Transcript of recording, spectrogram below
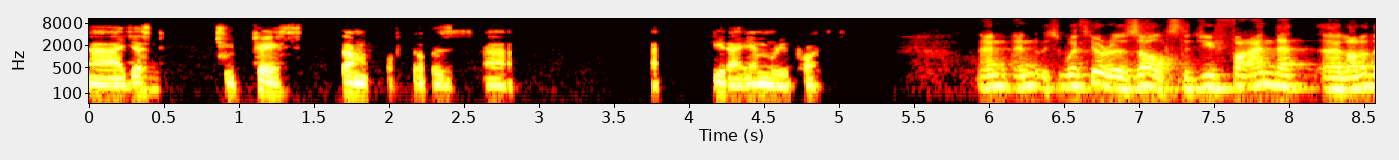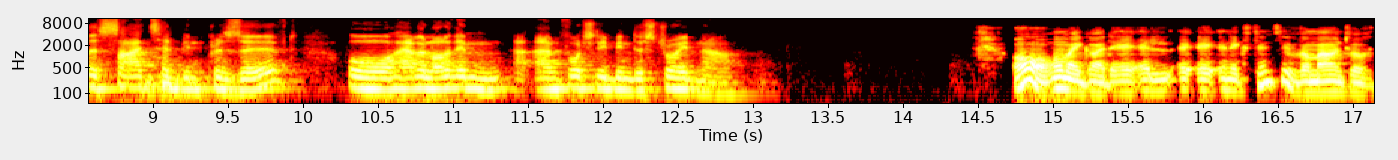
uh, just to test some of those uh, CRM reports. And, and with your results, did you find that a lot of the sites had been preserved or have a lot of them uh, unfortunately been destroyed now? Oh, oh my God! A, a, an extensive amount of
